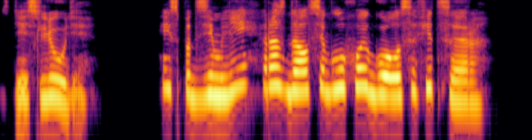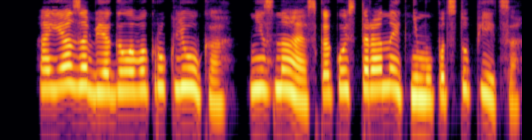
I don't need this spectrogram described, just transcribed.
«Здесь люди». Из-под земли раздался глухой голос офицера. А я забегала вокруг люка, не зная, с какой стороны к нему подступиться.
